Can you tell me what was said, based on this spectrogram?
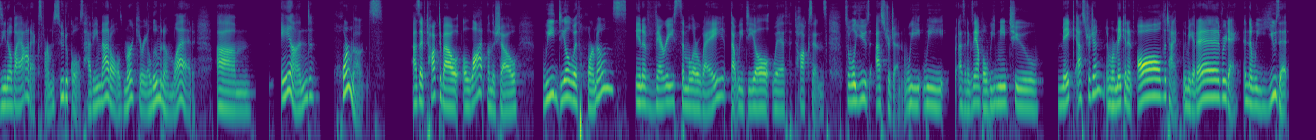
xenobiotics, pharmaceuticals, heavy metals, mercury, aluminum, lead, um, and hormones. As I've talked about a lot on the show, we deal with hormones in a very similar way that we deal with toxins. So we'll use estrogen. We we as an example, we need to make estrogen and we're making it all the time. We make it every day and then we use it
